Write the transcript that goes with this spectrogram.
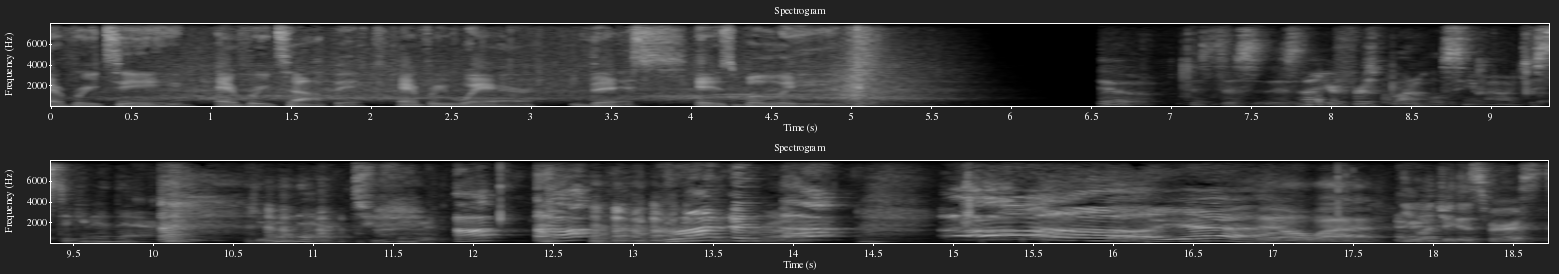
Every team, every topic, everywhere. This is Believe. Ew, this, this, this is not your first butthole, CMO. Just stick it in there. Get in there. Two fingers. Up, up, grunt, and up. Oh, yeah. Ew, what? You want to drink this first?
